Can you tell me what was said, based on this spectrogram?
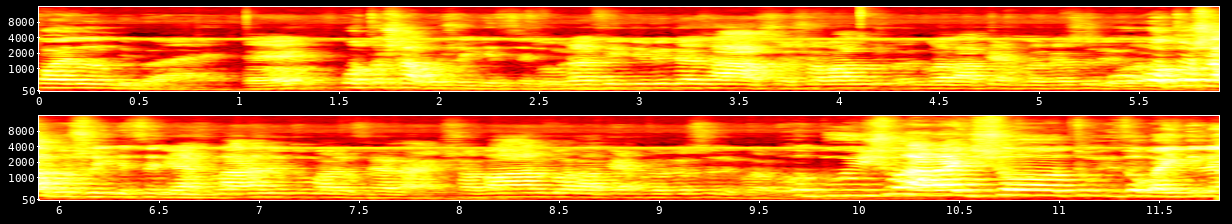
কয়জন দিবা? হ্যাঁ। কত সাহস হয়ে গেছে? তোমরা পৃথিবীতে যা আছো সবার গলাতে এক চুরি করো কত সাহস হয়ে গেছে? খালি তোমার উপরে নাই সবার গলাতে এক চুরি করো ও দুইশো আড়াইশো তুমি জবাই দিলে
